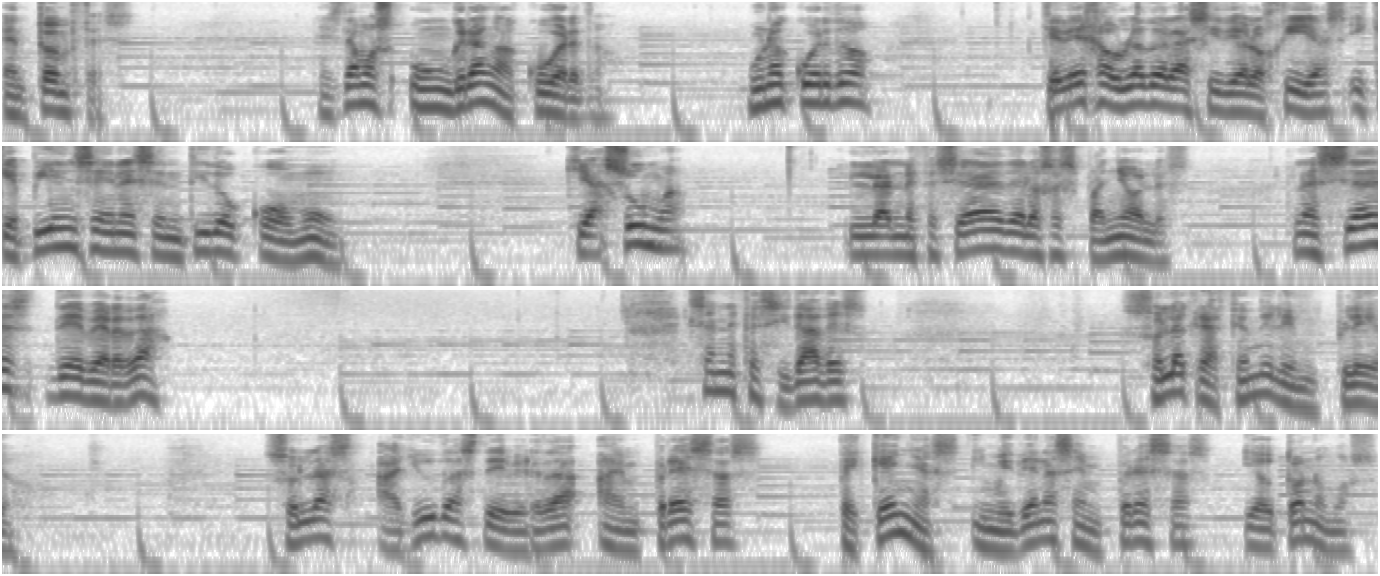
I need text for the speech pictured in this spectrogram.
Entonces, necesitamos un gran acuerdo, un acuerdo que deja a un lado las ideologías y que piense en el sentido común, que asuma las necesidades de los españoles, las necesidades de verdad. Esas necesidades son la creación del empleo, son las ayudas de verdad a empresas, pequeñas y medianas empresas y autónomos.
